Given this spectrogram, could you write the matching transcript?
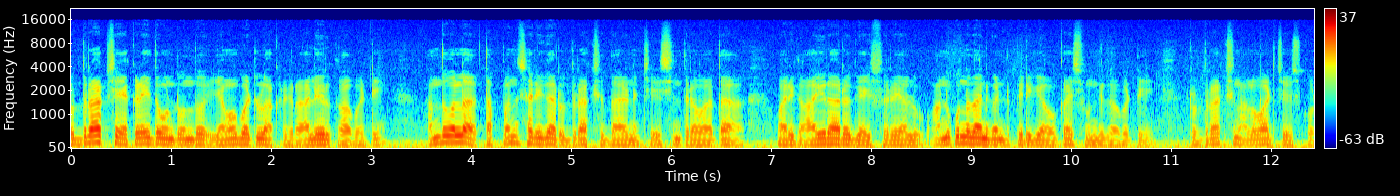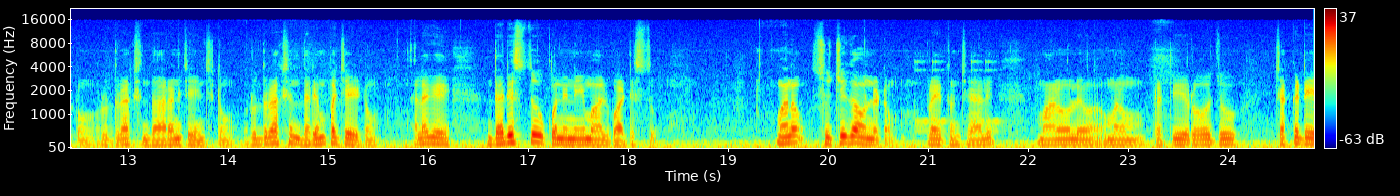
రుద్రాక్ష ఎక్కడైతే ఉంటుందో యమభటులు అక్కడికి రాలేరు కాబట్టి అందువల్ల తప్పనిసరిగా రుద్రాక్ష ధారణ చేసిన తర్వాత వారికి ఆయురారోగ్య ఐశ్వర్యాలు అనుకున్న దానికంటే పెరిగే అవకాశం ఉంది కాబట్టి రుద్రాక్షను అలవాటు చేసుకోవటం రుద్రాక్షను ధారణ చేయించటం రుద్రాక్షను ధరింప చేయటం అలాగే ధరిస్తూ కొన్ని నియమాలు పాటిస్తూ మనం శుచిగా ఉండటం ప్రయత్నం చేయాలి. మానవులు మనం ప్రతిరోజు చక్కటి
